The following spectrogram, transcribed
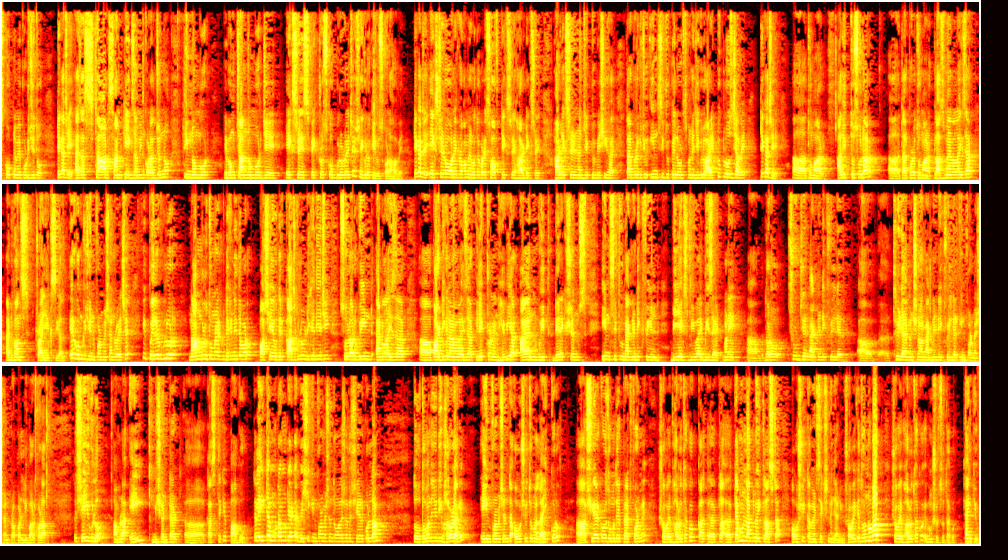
স্কোপ নামে পরিচিত। ঠিক আছে? অ্যাজ আ স্টার সানকে এক্সামিন করার জন্য তিন নম্বর এবং চার নম্বর যে এক্স রে স্পেকট্রোস্কোপগুলো রয়েছে, সেগুলোকে ইউজ করা হবে। ঠিক আছে? এক্স রেও অনেক রকমের হতে পারে soft X ray hard X ray hard X ray energy একটু বেশি হয়। তারপরে কিছু ইনসিটু পেলোডস মানে যেগুলো আরেকটু ক্লোজ যাবে। ঠিক আছে? তোমার আদিত্য সোলার তারপরে তোমার প্লাজমা অ্যানালাইজার অ্যাডভান্সড ট্রাইএক্সিয়াল এরকম কিছু ইনফরমেশন রয়েছে। এই পেলোডগুলোর নামগুলো তোমরা একটু দেখে নিতে পারো। পাশে ওদের কাজগুলো লিখে দিয়েছি। Solar wind analyser particle analyser electron and heavier ion with directions in situ magnetic field B X B Y B Z মানে ধরো সূর্যের ম্যাগনেটিক ফিল্ডের থ্রি ডাইমেনশনাল ম্যাগনেটিক ফিল্ডের ইনফরমেশন প্রপারলি বার করা। তো সেইগুলো আমরা এই মিশনটার কাছ থেকে পাবো। তাহলে এইটা মোটামুটি একটা বেসিক ইনফরমেশন তোমাদের সাথে শেয়ার করলাম। তো তোমাদের যদি ভালো লাগে, এই ইনফরমেশনটা অবশ্যই তোমরা লাইক করো শেয়ার করো তোমাদের প্ল্যাটফর্মে সবাই ভালো থাকো। কেমন লাগল এই ক্লাসটা অবশ্যই কমেন্ট সেকশনে জানিও। সবাইকে ধন্যবাদ। সবাই ভালো থাকো এবং সুস্থ থাকো। Thank you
